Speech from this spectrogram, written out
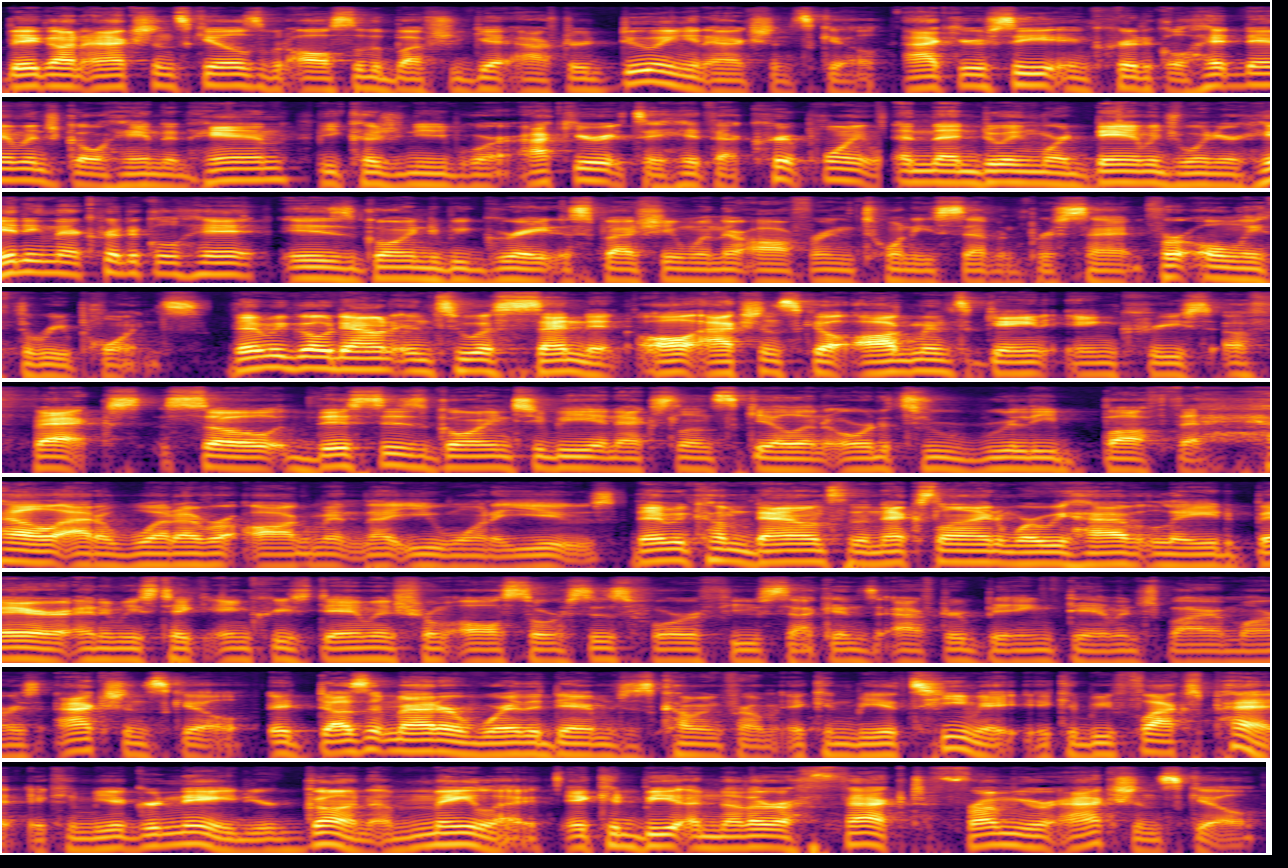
big on action skills, but also the buffs you get after doing an action skill. Accuracy and critical hit damage go hand in hand because you need to be more accurate to hit that crit point, and then doing more damage when you're hitting that critical hit is going to be great, especially when they're offering 27% for only three points. Then we go down into Ascendant. All action skill augments gain increased effects. So this is going to be an excellent skill in order to really buff the hell out of whatever augment that you want to use. Then we come down to the next line where we have Laid Bare. Enemies take increased damage from all sources for a few seconds after being damaged by Amara's action skill. It doesn't matter where the damage is coming from. It can be a teammate, it can be FL4K's Pet, it can be a grenade, your gun, a melee. It can be another effect from your action skill.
